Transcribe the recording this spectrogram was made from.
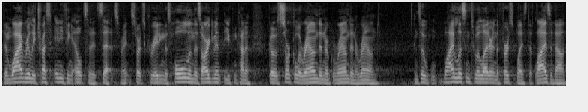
then why really trust anything else that it says, right? It starts creating this hole in this argument that you can kind of go circle around and around and around. And so, why listen to a letter in the first place that lies about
